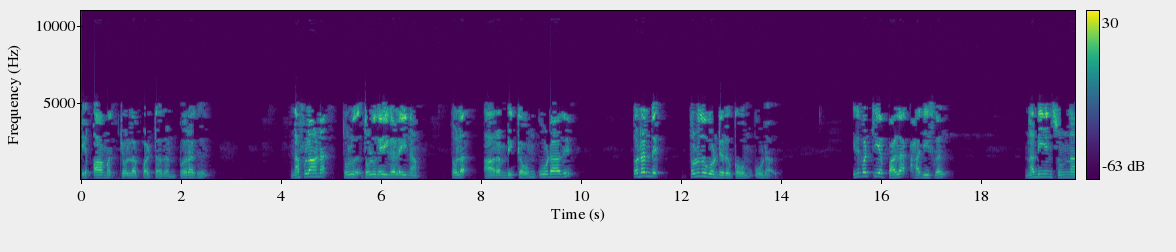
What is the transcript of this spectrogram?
இக்காமத் சொல்லப்பட்டதன் பிறகு நஃப்லான தொழு தொழுகைகளை நாம் தொழ ஆரம்பிக்கவும் கூடாது தொடர்ந்து தொழுது கொண்டிருக்கவும் கூடாது. இது பற்றிய பல ஹதீஸ்கள் நபியின் சுன்னா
